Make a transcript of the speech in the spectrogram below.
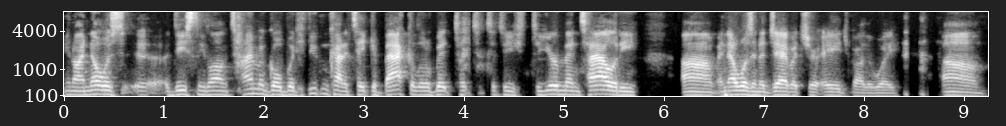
You know, I know it's a decently long time ago, but if you can kind of take it back a little bit to, to, to, to your mentality, um, and that wasn't a jab at your age, by the way. Um,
